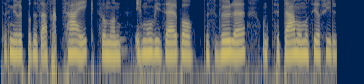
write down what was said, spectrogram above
dass mir jemand das einfach zeigt, sondern ich muss wie selber das wollen und für das muss man sehr viel,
